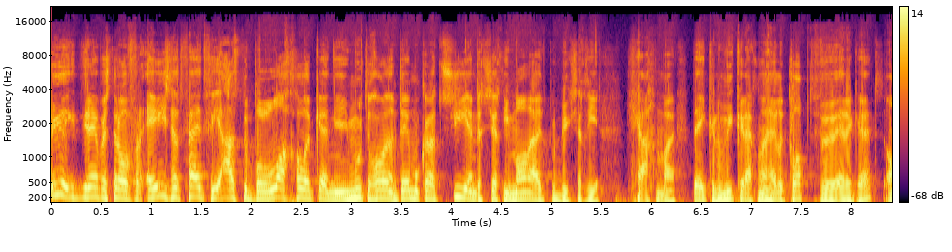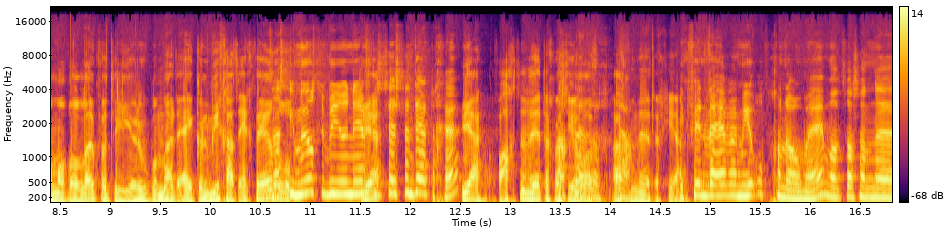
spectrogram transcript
eh, iedereen was erover eens. Het feit van ja, het is te belachelijk. En je moet gewoon een democratie. En dan zegt die man uit het publiek. Zegt hij, ja, maar de economie krijgt een hele klap te verwerken. Hè? Het is allemaal wel leuk wat we hier roepen. Maar de economie gaat echt Dat helemaal was die multimiljonair Ja. van 36, hè? Ja, of 38 was hij al. 38, ja. 38, ja. Ik vind, we hebben hem hier opgenomen, hè? Want het was een, eh,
